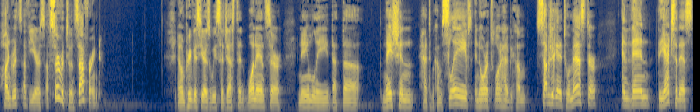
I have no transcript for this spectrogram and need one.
hundreds of years of servitude and suffering? Now, in previous years, we suggested one answer, namely that the nation had to become slaves in order to learn how to become subjugated to a master. And then the Exodus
